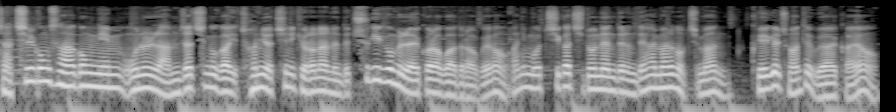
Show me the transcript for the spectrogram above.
자, 7040님, 오늘 남자친구가 전 여친이 결혼하는데 축의금을 낼 거라고 하더라고요. 아니, 뭐, 지가 지 돈 낸다는데 할 말은 없지만, 그 얘기를 저한테 왜 할까요?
